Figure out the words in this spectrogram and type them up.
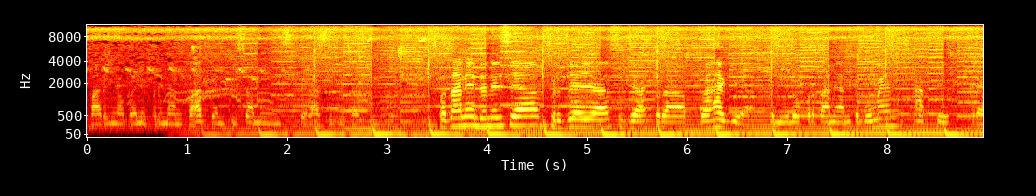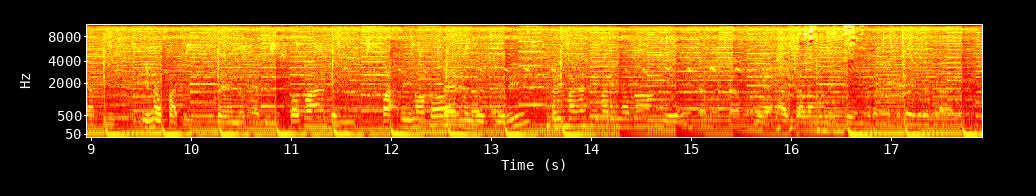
Pak Rinoto ini bermanfaat dan bisa menginspirasi kita semua petani Indonesia berjaya sejahtera bahagia. Penyuluh pertanian Kebumen aktif kreatif inovatif. Saya Nur Hadi Mustafa dan Pak Rinoto undur diri. Terima kasih Pak Rinoto. Ya. sama-sama. Ya, assalamualaikum warahmatullahi wabarakatuh.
